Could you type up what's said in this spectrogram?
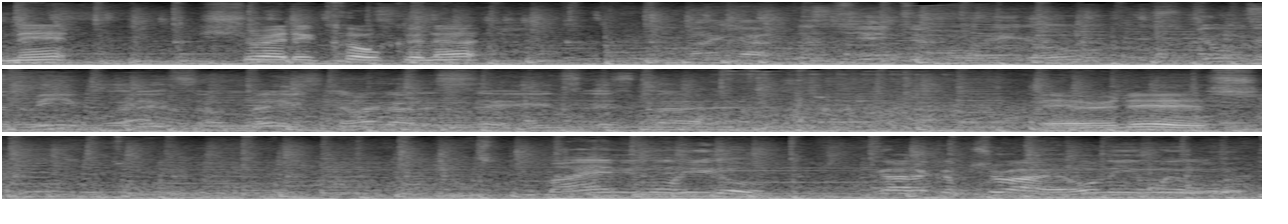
mint, shredded coconut. I got the ginger mojito. It's new to me, but it's amazing. I gotta say, it's, it's bad. There it is. Miami mojito. Gotta come try it. Only in Wynwood.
